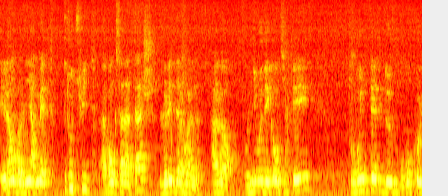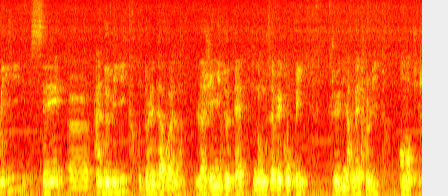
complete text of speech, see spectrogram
Et là, on va venir mettre tout de suite, avant que ça n'attache, le lait d'avoine. Alors, au niveau des quantités, pour une tête de brocoli, c'est euh, un demi-litre de lait d'avoine. Là, j'ai mis deux têtes, donc vous avez compris, je vais venir mettre le litre en entier.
